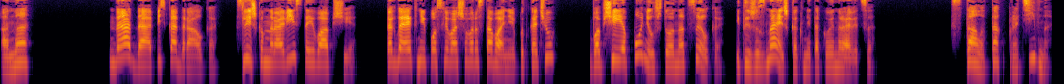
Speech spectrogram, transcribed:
Она... Да-да, писькодралка. Слишком норовистая и вообще. Тогда я к ней после вашего расставания подкачу? Вообще я понял, что она целка, и ты же знаешь, как мне такое нравится. Стало так противно,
